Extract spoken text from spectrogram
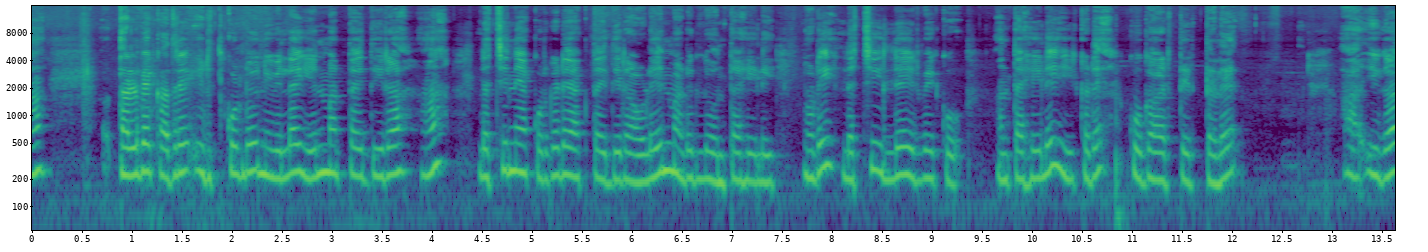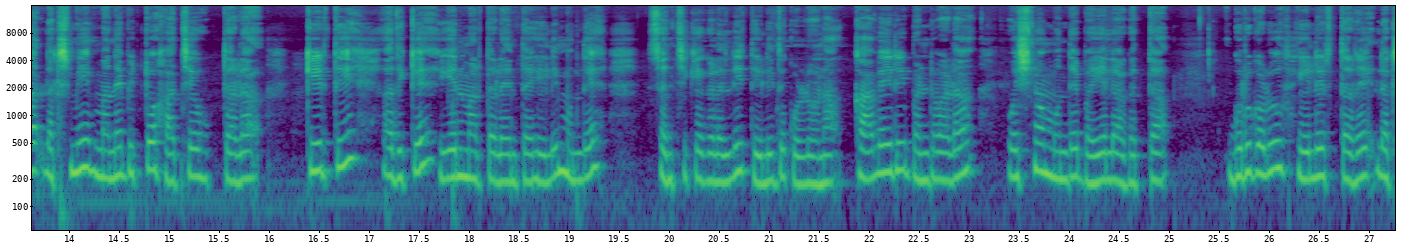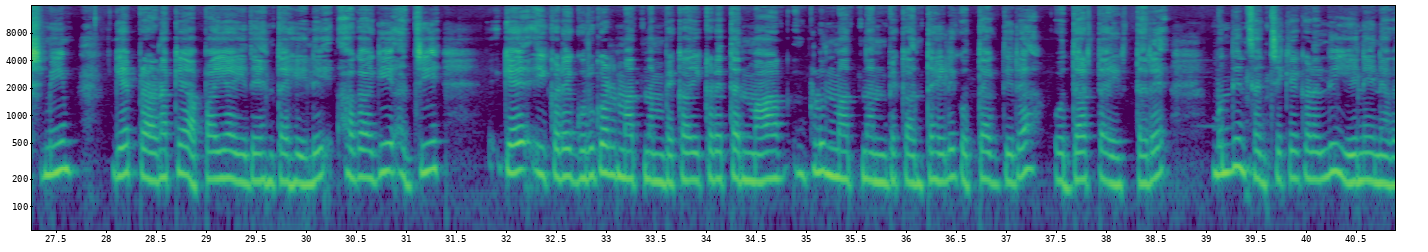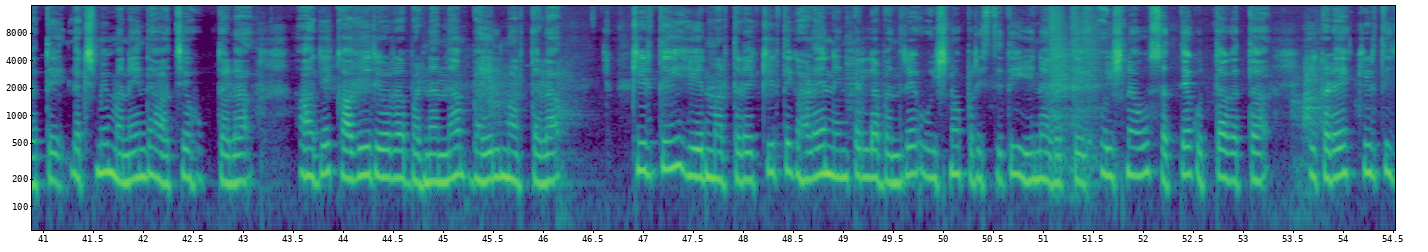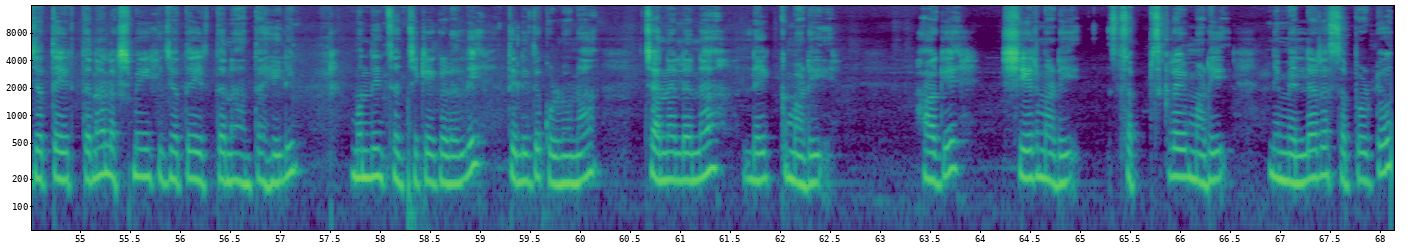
ತಳ್ಳಬೇಕಾದ್ರೆ ಹಿಡಿದುಕೊಂಡು ನೀವೆಲ್ಲ ಏನು ಮಾಡ್ತಾ ಇದ್ದೀರಾ? ಹಾಂ ಲಚ್ಚಿನ ಯಾಕೆ ಹೊರಗಡೆ ಆಗ್ತಾ ಇದ್ದೀರಾ? ಅವಳೇನು ಮಾಡಿದ್ಲು ಅಂತ ಹೇಳಿ. ನೋಡಿ, ಲಚ್ಚಿ ಇಲ್ಲೇ ಇರಬೇಕು ಅಂತ ಹೇಳಿ ಈ ಕಡೆ ಕೂಗಾಡ್ತಿರ್ತಾಳೆ. ಈಗ ಲಕ್ಷ್ಮಿ ಮನೆ ಬಿಟ್ಟು ಆಚೆ ಹೋಗ್ತಾಳ. ಕೀರ್ತಿ ಅದಕ್ಕೆ ಏನು ಮಾಡ್ತಾಳೆ ಅಂತ ಹೇಳಿ ಮುಂದೆ ಸಂಚಿಕೆಗಳಲ್ಲಿ ತಿಳಿದುಕೊಳ್ಳೋಣ. ಕಾವೇರಿ ಬಂಡವಾಳ ವೈಷ್ಣವ್ ಮುಂದೆ ಬಯಲಾಗತ್ತಾ? ಗುರುಗಳು ಹೇಳಿರ್ತಾರೆ, ಲಕ್ಷ್ಮಿಗೆ ಪ್ರಾಣಕ್ಕೆ ಅಪಾಯ ಇದೆ ಅಂತ ಹೇಳಿ. ಹಾಗಾಗಿ ಅಜ್ಜಿಗೆ ಈ ಕಡೆ ಗುರುಗಳ ಮಾತು ನಂಬಬೇಕಾ? ಈ ಕಡೆ ತನ್ನ ಮಗಳನ್ನ ಮಾತು ನಂಬಬೇಕಾ ಅಂತ ಹೇಳಿ ಗೊತ್ತಾಗ್ದಿರ ಒದ್ದಾಡ್ತಾ ಇರ್ತಾರೆ. ಮುಂದಿನ ಸಂಚಿಕೆಗಳಲ್ಲಿ ಏನೇನಾಗುತ್ತೆ? ಲಕ್ಷ್ಮಿ ಮನೆಯಿಂದ ಆಚೆ ಹೋಗ್ತಾಳ. ಹಾಗೆ ಕಾವೇರಿಯವರ ಬಣ್ಣನ ಬಯಲು ಮಾಡ್ತಾಳ. ಕೀರ್ತಿ ಏನು ಮಾಡ್ತಾಳೆ? ಕೀರ್ತಿಗೆ ಹಳೆ ನೆನಪೆಲ್ಲ ಬಂದರೆ ವೈಷ್ಣವ್ ಪರಿಸ್ಥಿತಿ ಏನಾಗುತ್ತೆ? ವೈಷ್ಣವು ಸತ್ಯ ಗೊತ್ತಾಗತ್ತಾ? ಈ ಕಡೆ ಕೀರ್ತಿ ಜೊತೆ ಇರ್ತಾನ, ಲಕ್ಷ್ಮಿ ಜೊತೆ ಇರ್ತಾನ ಅಂತ ಹೇಳಿ ಮುಂದಿನ ಸಂಚಿಕೆಗಳಲ್ಲಿ ತಿಳಿದುಕೊಳ್ಳೋಣ. ಚಾನಲನ್ನು ಲೈಕ್ ಮಾಡಿ, ಹಾಗೆ ಶೇರ್ ಮಾಡಿ, ಸಬ್ಸ್ಕ್ರೈಬ್ ಮಾಡಿ. ನಿಮ್ಮೆಲ್ಲರ ಸಪೋರ್ಟು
